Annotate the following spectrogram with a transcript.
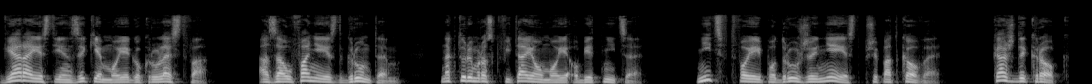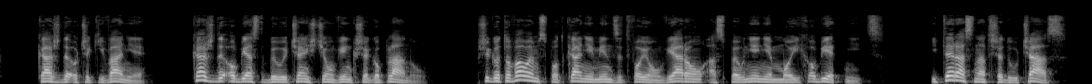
Wiara jest językiem mojego królestwa, a zaufanie jest gruntem, na którym rozkwitają moje obietnice. Nic w Twojej podróży nie jest przypadkowe. Każdy krok, każde oczekiwanie, każdy objazd były częścią większego planu. Przygotowałem spotkanie między Twoją wiarą a spełnieniem moich obietnic. I teraz nadszedł czas,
